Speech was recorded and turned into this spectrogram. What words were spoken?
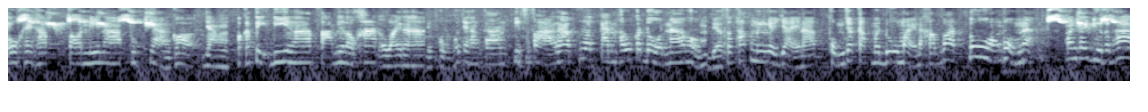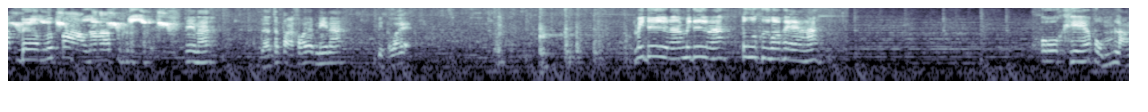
โอเคครับ ตอนนี้นะครับทุกอย่างก็ยังปกติดีนะครับ ตามที่เราคาดเอาไว้นะฮะเดี๋ยวผมก็จะทำการปิดฝานะครับเพื่อกันเขากระโดดนะครับผมเดี๋ยวสักพักหนึ่งใหญ่ ๆ นะ ผมจะกลับมาดูใหม่นะครับ ว่าตู้ของผมเนี่ยมันจะอยู่สภาพเดิมหรือเปล่านะครับ นี่นะ เดี๋ยวจะปล่อยเขาไว้แบบนี้นะ ปิดเอาไว้ ไม่ดื้อนะ ไม่ดื้อนะ ตู้ซื้อมาแพงนะ โอเคครับผมหลัง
